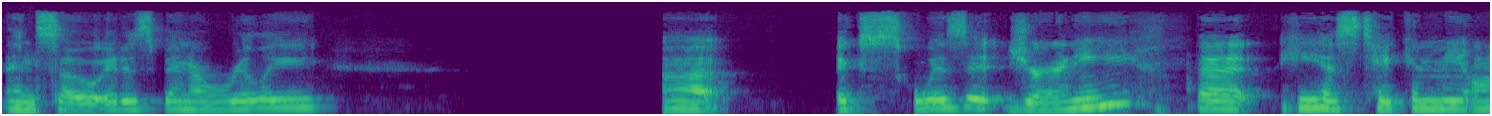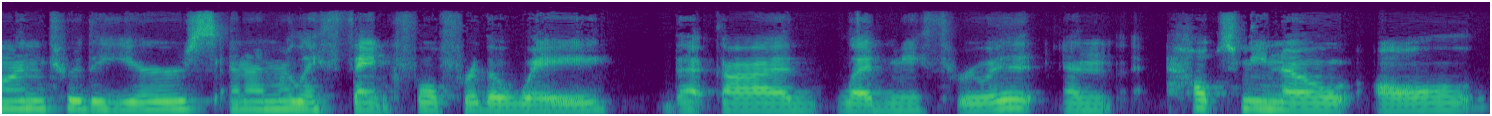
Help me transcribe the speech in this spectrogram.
And so it has been a really uh, exquisite journey that He has taken me on through the years. And I'm really thankful for the way that God led me through it and helped me know all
